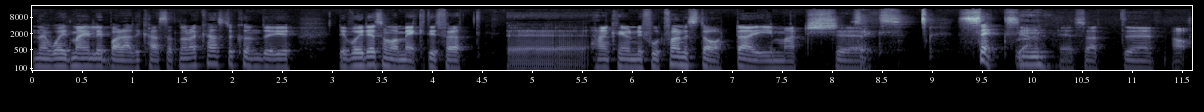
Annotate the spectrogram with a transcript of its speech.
när Wade Miley bara hade kastat några kast och kunde ju... Det var ju det som var mäktigt för att eh, han kunde ju fortfarande starta i match eh, Sex. sex. Ja. Mm. Eh, Så att, eh, ja.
